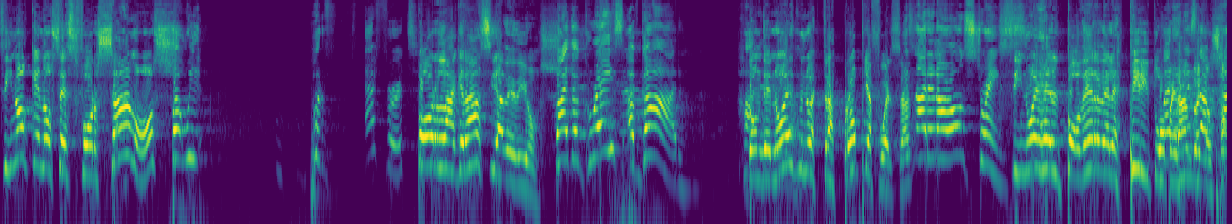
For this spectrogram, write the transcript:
sino que nos esforzamos But we put effort por la gracia de Dios, by the grace of God. Donde no es nuestras propias fuerzas, strength, sino es el poder del Espíritu operando en nosotros.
